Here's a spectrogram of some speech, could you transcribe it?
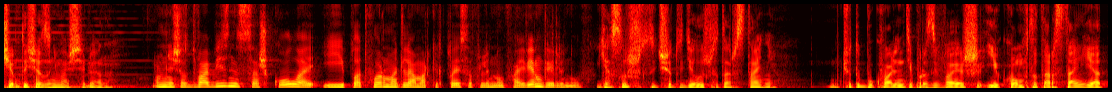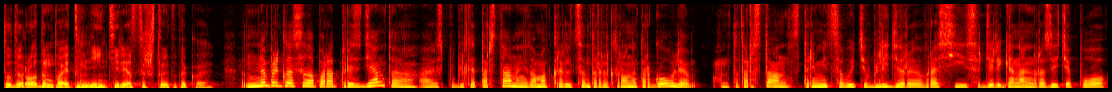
Чем ты сейчас занимаешься, Юлиана? У меня сейчас два бизнеса, школа и платформа для маркетплейсов Ленув, Айвенга и Ленув. Я слышу, что ты что-то делаешь в Татарстане. Что ты буквально типа развиваешь иком в Татарстане. Я оттуда родом, поэтому мне интересно, что это такое. Меня пригласил аппарат президента Республики Татарстан. Они там открыли центр электронной торговли. Татарстан стремится выйти в лидеры в России среди регионального развития по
